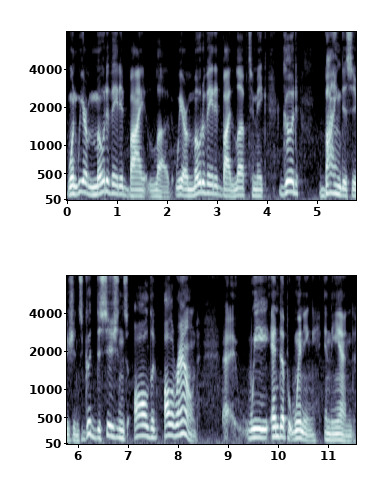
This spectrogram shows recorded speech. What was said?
When we are motivated by love, we are motivated by love to make good buying decisions, good decisions all, to, all around. Uh, we end up winning in the end.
